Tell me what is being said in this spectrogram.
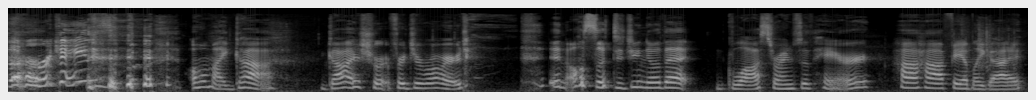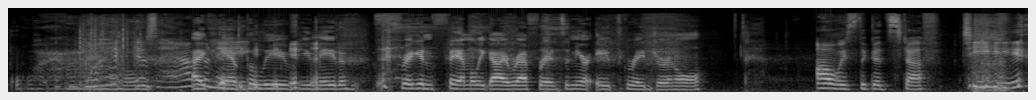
The hurricanes? oh my god. Ga is short for Gerard. and also, did you know that gloss rhymes with hair? Haha, family guy. What is I happening? can't believe you made a friggin' Family Guy reference in your eighth grade journal. Always the good stuff. Tee.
